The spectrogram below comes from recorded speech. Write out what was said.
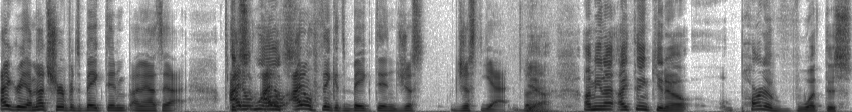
i agree i'm not sure if it's baked in i mean i say i don't well, I don't I don't think it's baked in just just yet but Yeah. I mean, I, I think, you know, part of what this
